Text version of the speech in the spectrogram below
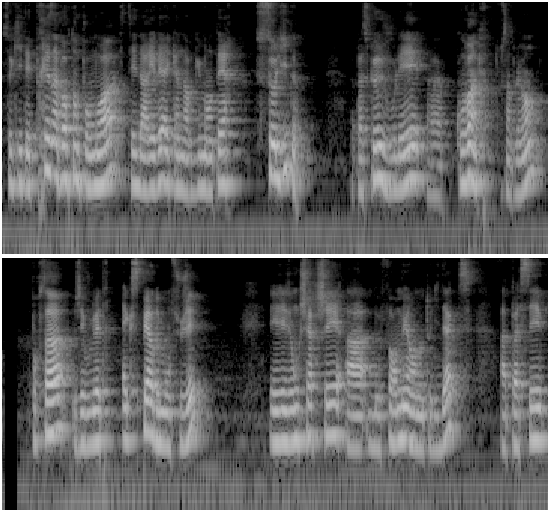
Ce qui était très important pour moi, c'était d'arriver avec un argumentaire solide parce que je voulais convaincre, tout simplement. Pour ça, j'ai voulu être expert de mon sujet et j'ai donc cherché à me former en autodidacte, à passer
